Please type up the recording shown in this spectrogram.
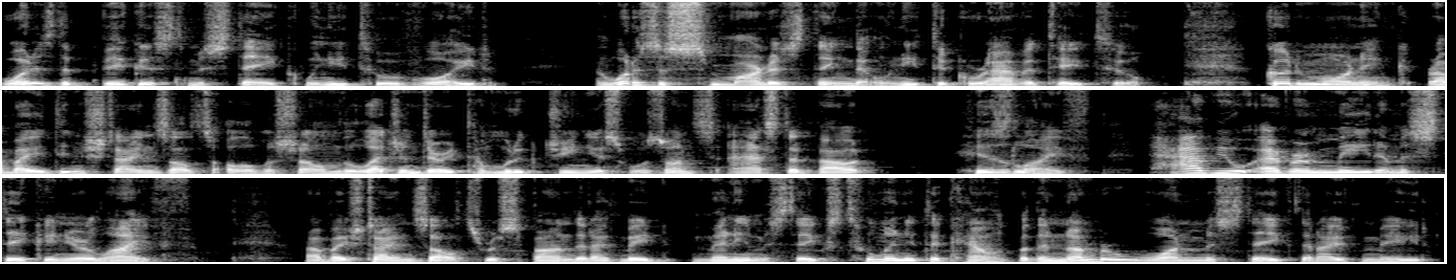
what is the biggest mistake we need to avoid? And what is the smartest thing that we need to gravitate to? Good morning. Rabbi Adin Steinsaltz, Olav Shalom, the legendary Talmudic genius, was once asked about his life. Have you ever made a mistake in your life? Rabbi Steinsaltz responded, I've made many mistakes, too many to count, but the number one mistake that I've made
